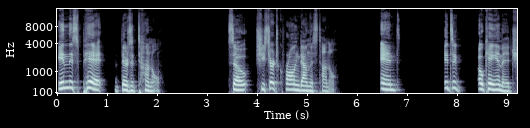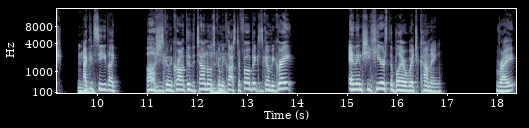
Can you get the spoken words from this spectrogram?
In this pit, there's a tunnel. So she starts crawling down this tunnel. And it's a okay image. I Mhm. could see like, oh, she's gonna be crawling through the tunnel. It's gonna be claustrophobic. It's gonna be great. And then she hears the Blair Witch coming, right?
